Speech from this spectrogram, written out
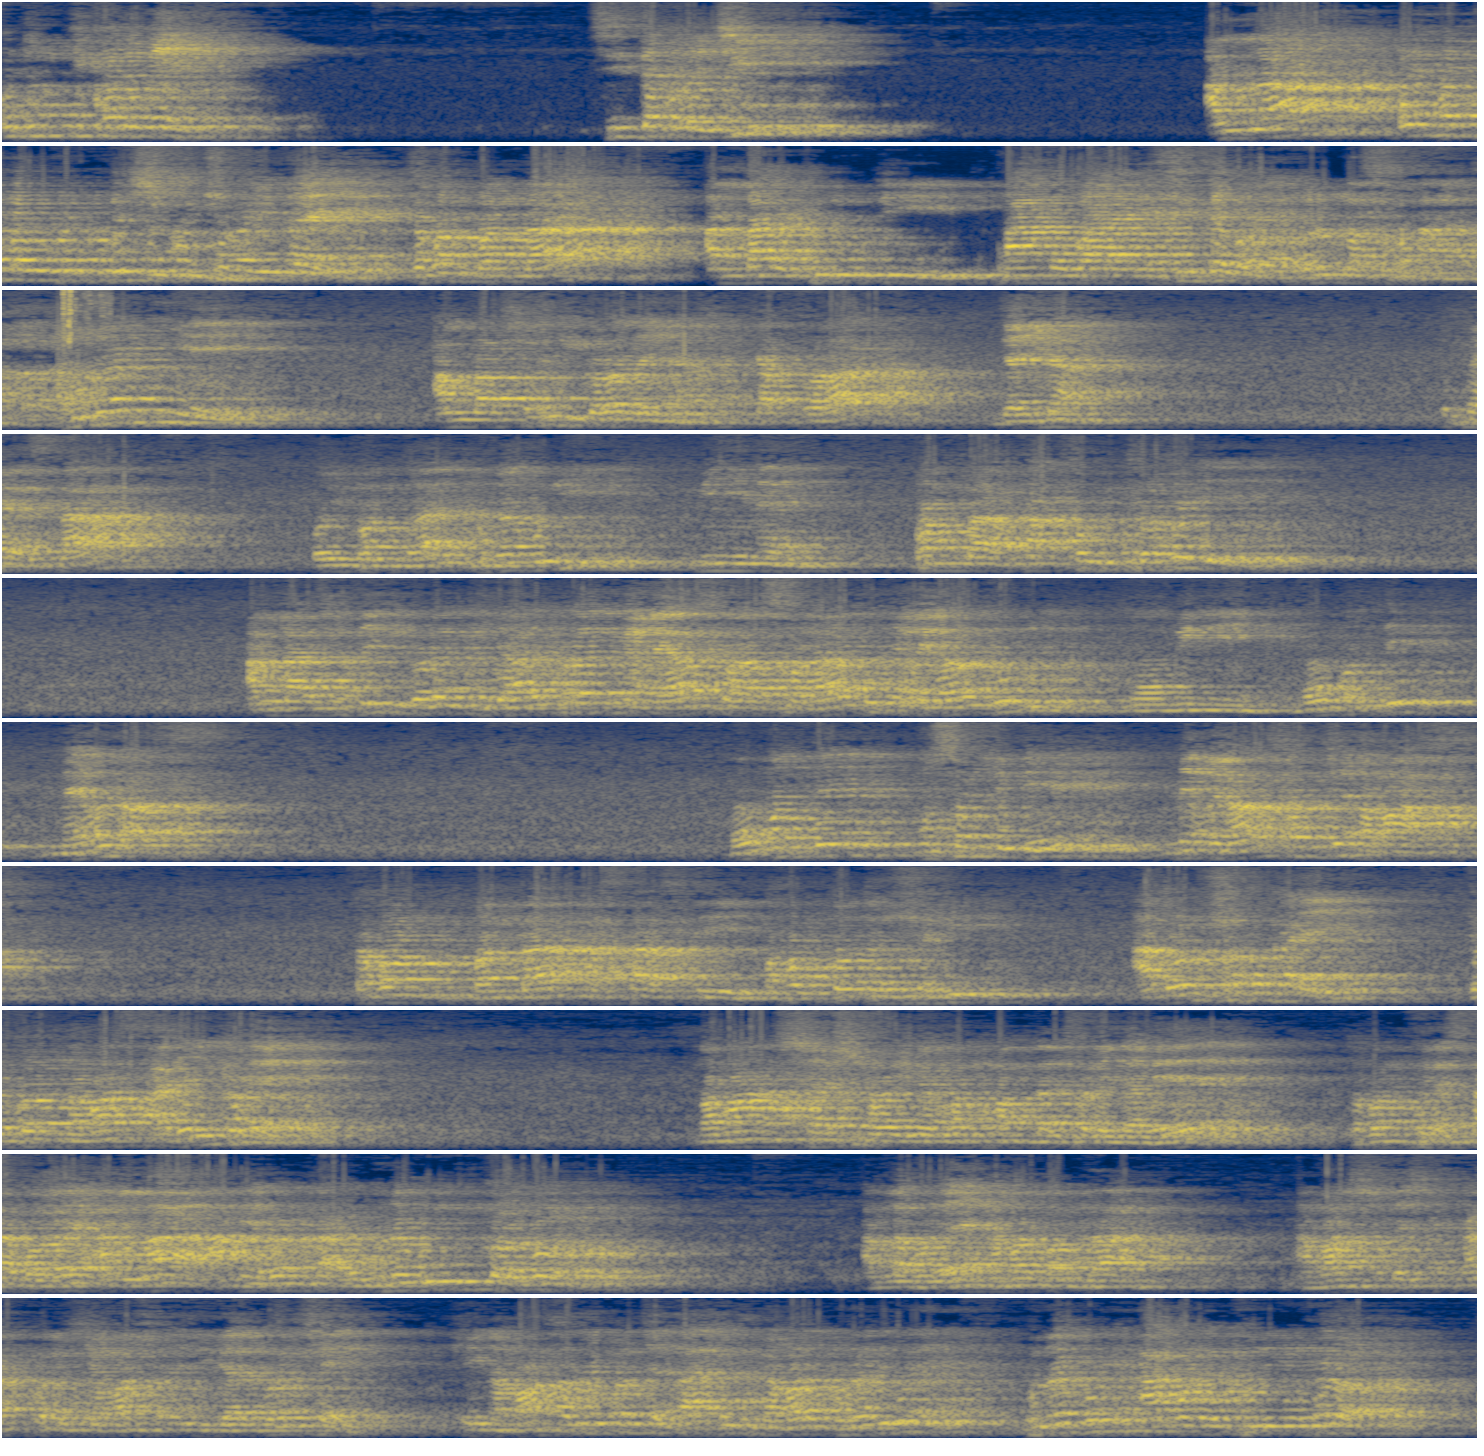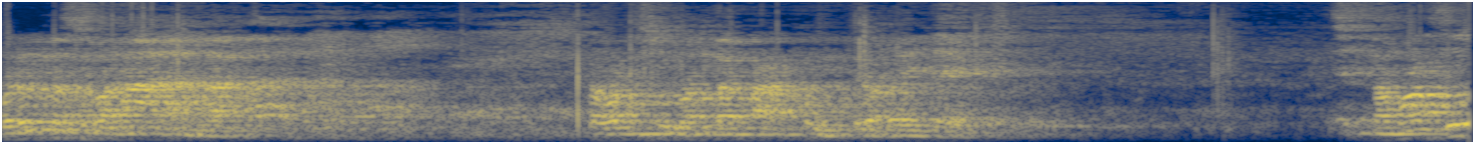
কুদরতি কদমে চিন্তা করেছি। আল্লাহ ওই বান্দার উপর বেশি খুশি হয়ে যায় যখন বান্দা আল্লাহর কুদরতি পা চিন্তা করে বলুন না সুবহানাল্লাহ নুরানি নিয়ে আল্লাহর সাথে কি করা যায় না কাজ করা যায় না তো ফেরেশতা ওই বান্দার গুণাগুলি নিয়ে নেন বান্দা পাক পবিত্র হয়ে আল্লাহর সাথে কি করে দিদার করে মেয়াজ করা সালাতু মেয়াজুল মুমিনিন মুমিনদের মেয়াজ মুমিনদের মুসল্লিদের মেয়াজ হচ্ছে চলে যাবে, তখন ফেরেস্তা বলে, আল্লাহ, আমি এখন তার গুণাগুলি করব। আল্লাহ বলে, আমার বান্দা, আমার সাথে সাক্ষাৎ করেছে আমার সাথে দিদার করেছে, সেই নামাজ আদায় করেছে, তাকে তুমি আমার গুণা দিবে গুণাগুলি আগুনে ঘুরিয়ে ধরো। বলুন তো, সুবহানাল্লাহ। তখন সেই বান্দা পাক পবিত্র হয়ে যায়। নামাজে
